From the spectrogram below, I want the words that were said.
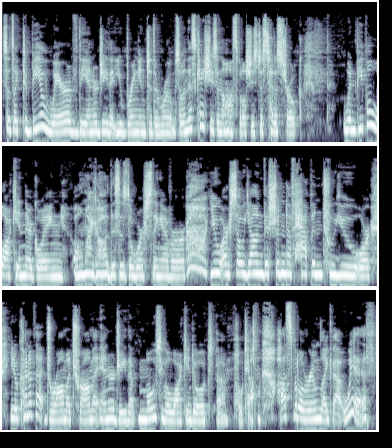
so it's like to be aware of the energy that you bring into the room. So in this case, she's in the hospital. She's just had a stroke. When people walk in there going, Oh my God, this is the worst thing ever. you are so young. This shouldn't have happened to you. Or, you know, kind of that drama, trauma energy that most people walk into a uh, hotel, hospital room like that with.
